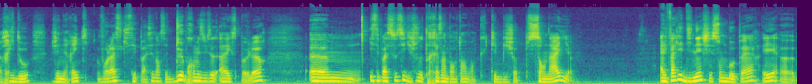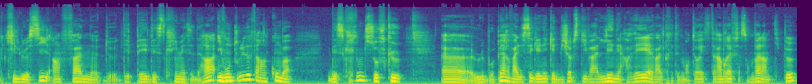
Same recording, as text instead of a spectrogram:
rideau générique. Voilà ce qui s'est passé dans ces deux premiers épisodes avec spoiler. Euh, il s'est passé aussi quelque chose de très important avant que Kate Bishop s'en aille. Elle va aller dîner chez son beau-père et euh, qui lui aussi un fan de d'épée, d'escrime, etc. Ils vont tous les deux faire un combat d'escrime, sauf que euh, le beau-père va laisser gagner Kate Bishop, ce qui va l'énerver, elle va le traiter de menteur, etc. Bref, ça s'emballe un petit peu.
